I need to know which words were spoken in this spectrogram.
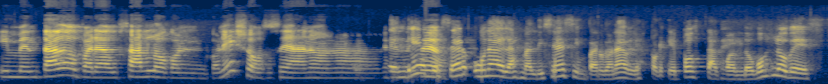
inventado para usarlo con, con ellos, o sea, no, no. Tendría que ser una de las maldiciones imperdonables, porque posta, Sí. cuando vos lo ves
